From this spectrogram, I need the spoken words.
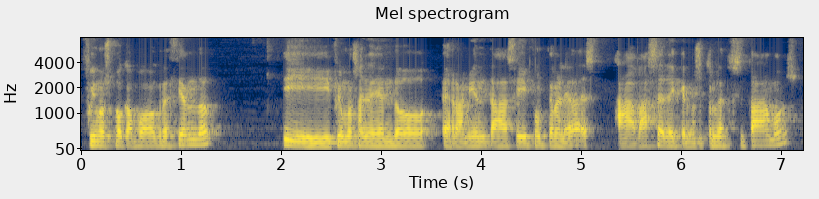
fuimos poco a poco creciendo y fuimos añadiendo herramientas y funcionalidades a base de que nosotros necesitábamos.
